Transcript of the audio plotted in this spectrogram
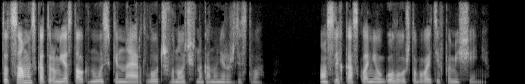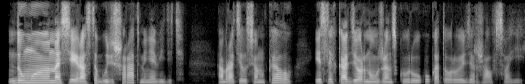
тот самый, с которым я столкнулась в Кеннайрт-Лодж в ночь накануне Рождества. Он слегка склонил голову, чтобы войти в помещение. «Думаю, на сей раз ты будешь рад меня видеть», — обратился он к Кэллу и слегка дернул женскую руку, которую держал в своей.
